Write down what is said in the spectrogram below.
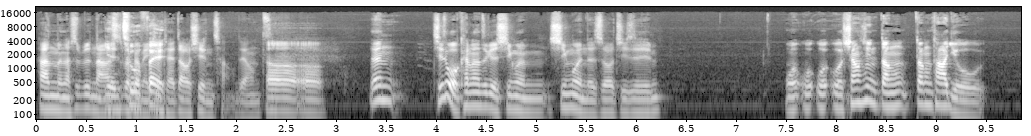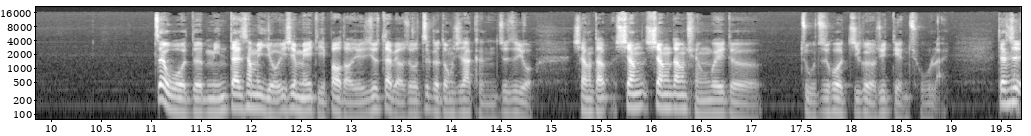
他们呢，是不是拿了四百美金才到现场这样子？嗯嗯。但其实我看到这个新闻新闻的时候，其实我我我我相信当，当当他有在我的名单上面有一些媒体报道，也就代表说这个东西它可能就是有相当相相当权威的组织或机构有去点出来。但是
